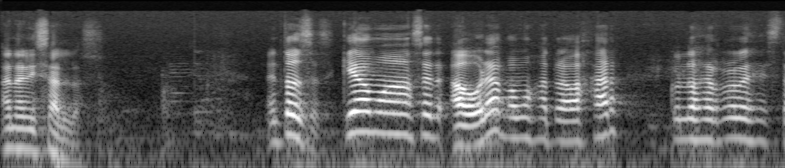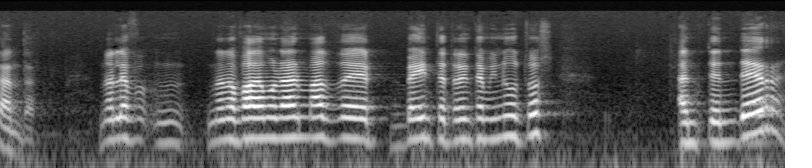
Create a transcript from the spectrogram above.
analizarlos. Entonces, ¿qué vamos a hacer ahora? Vamos a trabajar con los errores estándar. No, no, nos va a demorar más de 20, 30 minutos a entender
